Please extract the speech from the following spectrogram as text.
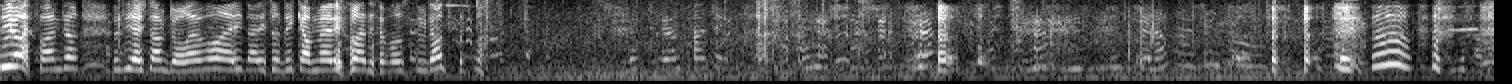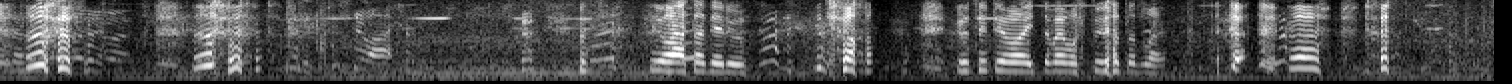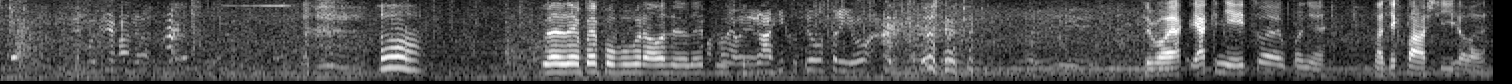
Vole, Fando, musíš až tam dole, vole, tady jsou ty kamery, vole, nebo studa tohle. Ty vole, já snad jedu. Co? Kluci, ty vole, to bude ostuda tohle. Podívej, Fando. To je úplně pobůra, ale to je on je nějaký kusy ostrý, jo. Ty vole, jak, jak nic, je úplně. Na těch pláštích, hele.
